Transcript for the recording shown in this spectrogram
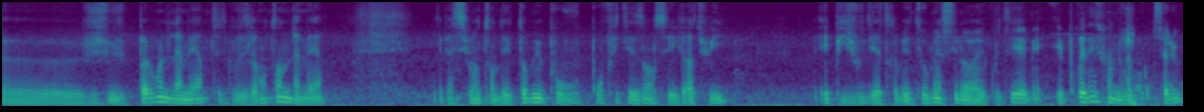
Euh, je suis pas loin de la mer, peut-être que vous allez entendre la mer. Et bien si vous entendez, tant mieux pour vous, profitez-en, c'est gratuit. Et puis je vous dis à très bientôt. Merci de m'avoir écouté et prenez soin de vous. Salut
